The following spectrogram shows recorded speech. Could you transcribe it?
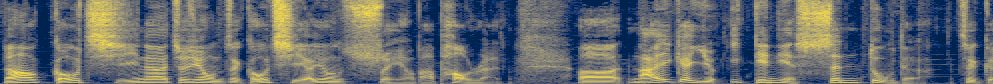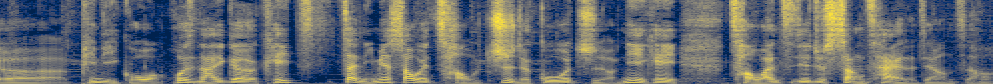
然后枸杞呢，就是用这枸杞啊，用水啊把它泡软。呃，拿一个有一点点深度的这个平底锅，或者拿一个可以在里面稍微炒制的锅子啊，你也可以炒完直接就上菜了这样子哈。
